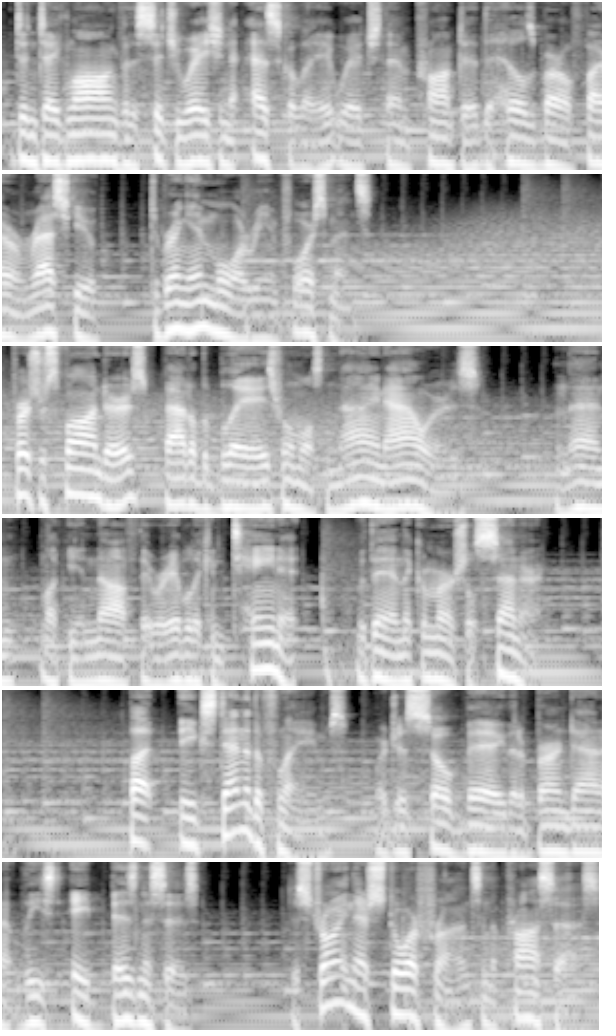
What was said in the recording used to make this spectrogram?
It didn't take long for the situation to escalate, which then prompted the Hillsboro Fire and Rescue to bring in more reinforcements. First responders battled the blaze for almost nine hours, and then, lucky enough, they were able to contain it within the commercial center. But the extent of the flames were just so big that it burned down at least eight businesses, destroying their storefronts in the process.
